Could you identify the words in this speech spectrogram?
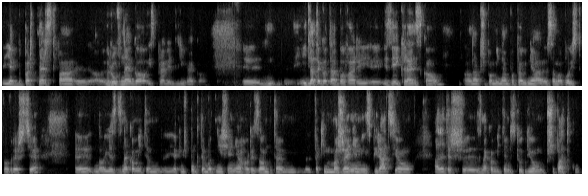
jakby partnerstwa równego i sprawiedliwego. I dlatego ta Z jej klęską, ona przypominam popełnia samobójstwo wreszcie, e, no jest znakomitym jakimś punktem odniesienia, horyzontem, takim marzeniem, inspiracją, ale też e, znakomitym studium przypadku.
